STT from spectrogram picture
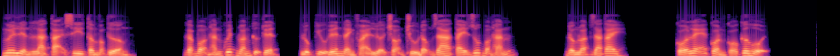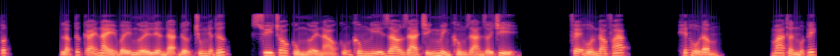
Ngươi liền là tại si tâm vọng tưởng gặp bọn hắn quyết đoán cự tuyệt lục cựu huyên đành phải lựa chọn chủ động ra tay giúp bọn hắn. Đồng loạt ra tay. Có lẽ còn có cơ hội. Tốt. lập tức cái này bảy người liền đạt được chung nhận thức suy cho cùng người nào cũng không nghĩ giao ra chính mình không gian giới chỉ. Phệ hồn đao pháp. Hết hồ đâm. Ma thần một kích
